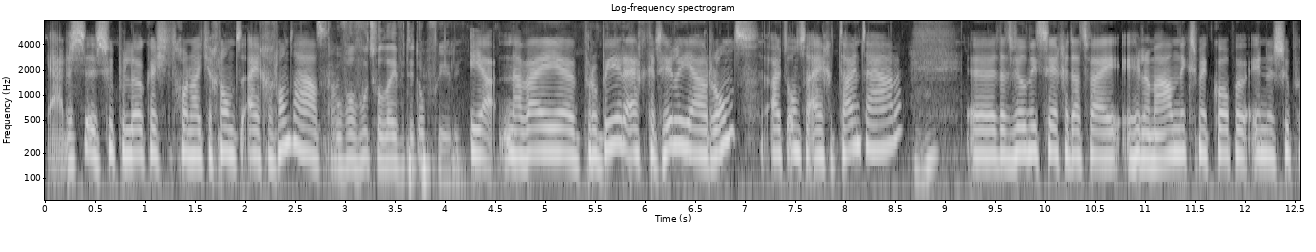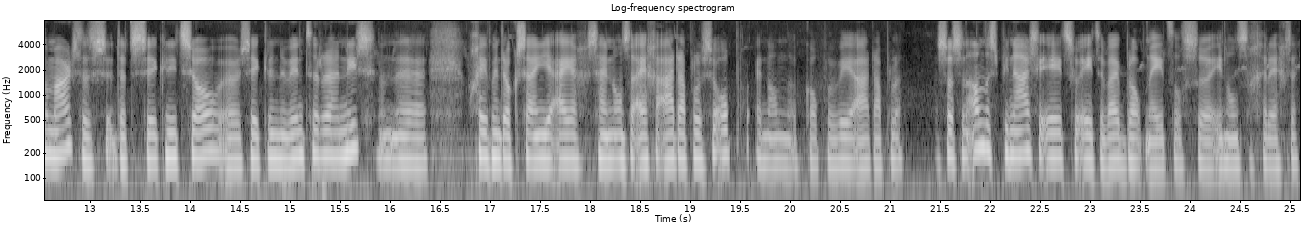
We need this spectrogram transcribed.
Ja, dat is uh, superleuk als je het gewoon uit je grond, eigen grond haalt. Hoeveel voedsel levert dit op voor jullie? Ja, nou wij uh, proberen eigenlijk het hele jaar rond uit onze eigen tuin te halen. Mm -hmm. dat wil niet zeggen dat wij helemaal niks meer kopen in de supermarkt. Dat is, dat is zeker niet zo. zeker in de winter niet. En, op een gegeven moment ook zijn, je eigen, zijn onze eigen aardappelen op. En dan kopen we weer aardappelen. Zoals een ander spinazie eet, zo eten wij brandnetels in onze gerechten.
